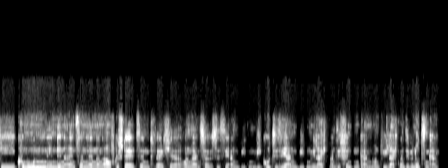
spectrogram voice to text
die Kommunen in den einzelnen Ländern aufgestellt sind, welche Online-Services sie anbieten, wie gut sie sie anbieten, wie leicht man sie finden kann und wie leicht man sie benutzen kann.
